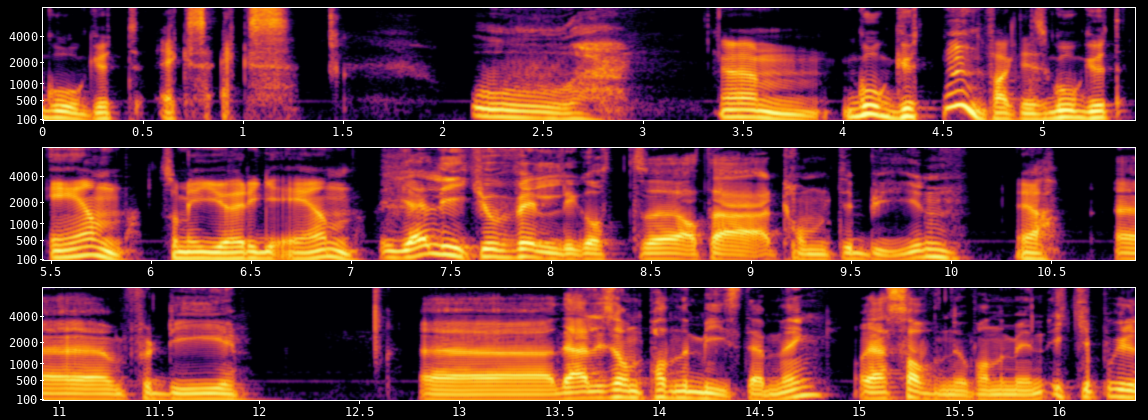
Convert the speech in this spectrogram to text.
Godgutt XX. Oh. Um, Godgutten, faktisk. Godgutt 1, som i Jørg 1. Jeg liker jo veldig godt eh, at det er tomt i byen, Ja. uh, fordi eh, det er litt sånn pandemistemning, og jeg savner jo pandemien. Ikke pga.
